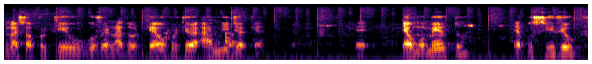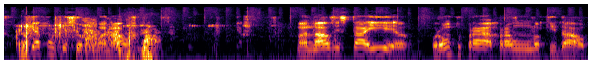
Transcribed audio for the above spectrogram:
não é só porque o governador quer ou porque a mídia quer. É, é o momento, é possível. O que aconteceu com Manaus? Manaus está aí é, pronto para um lockdown.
